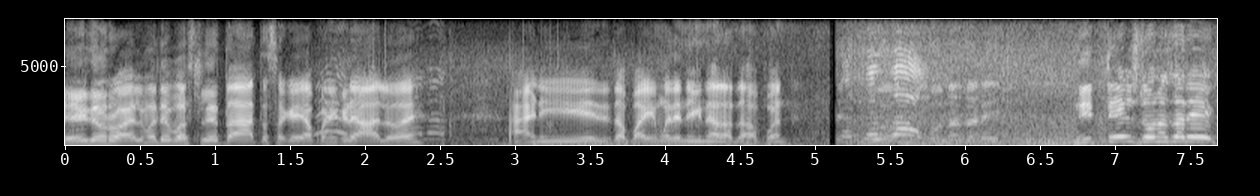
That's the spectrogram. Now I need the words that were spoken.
एकदम रॉयलमध्ये बसले तर आता सगळे आपण इकडे आलोय. आणि तपाईमध्ये निघणार आता आपण. नितेश दोन हजार एक.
